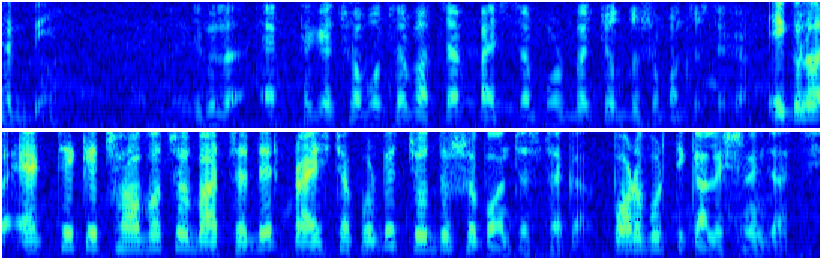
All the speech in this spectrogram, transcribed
থাকবে? এগুলো এক থেকে ছ বছর বাচ্চার প্রাইসটা পড়বে চোদ্দশো পঞ্চাশ টাকা। এগুলো এক থেকে ছ বছর বাচ্চাদের প্রাইসটা পড়বে চোদ্দোশো পঞ্চাশ টাকা। পরবর্তী কালেকশনে যাচ্ছি।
